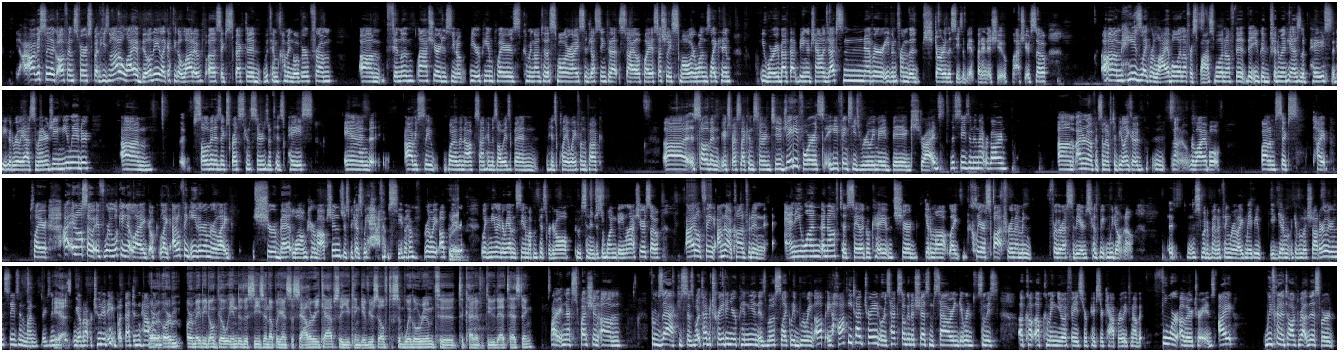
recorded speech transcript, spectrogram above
Obviously, like offense first, but he's not a liability. Like I think a lot of us expected with him coming over from um, Finland last year. Just you know, European players coming onto the smaller ice, adjusting to that style of play, especially smaller ones like him you worry about that being a challenge. That's never, even from the start of the season, been, been an issue last year. So um, he's like reliable enough, responsible enough that, that you could fit him in. He has the pace that he could really add some energy. Nylander, um, Sullivan has expressed concerns with his pace. And obviously, one of the knocks on him has always been his play away from the puck uh, Sullivan expressed that concern to JD Forrest. He thinks he's really made big strides this season in that regard. Um, I don't know if it's enough to be like a not know, reliable bottom six type player. I, and also, if we're looking at like, like I don't think either of them are like sure bet long term options just because we haven't seen them really up right. here. Like Nylander, we haven't seen him up in Pittsburgh at all. Puustinen just one game last year. So I don't think I'm not confident in anyone enough to say like, okay, sure, get them all like clear a spot for them and for the rest of the year just because we, we don't know. This would have been a thing where like maybe you get them give them a shot earlier in the season when there's yeah. you have an opportunity but that didn't happen. Or, or or maybe don't go into the season up against the salary cap so you can give yourself some wiggle room to to kind of do that testing. All right next question. Um from Zach, he says, "What type of trade, in your opinion, is most likely brewing up? A hockey type trade, or is Hextall going to shed some salary and get rid of some of these uh, upcoming UFAs for picks or cap relief now that for other trades?" I we've kind of talked about this where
